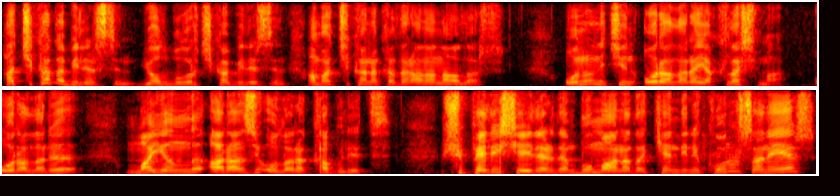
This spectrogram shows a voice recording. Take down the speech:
Ha çıkabilirsin yol bulur çıkabilirsin ama çıkana kadar anan ağlar. Onun için oralara yaklaşma oraları mayınlı arazi olarak kabul et. Şüpheli şeylerden bu manada kendini korursan eğer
